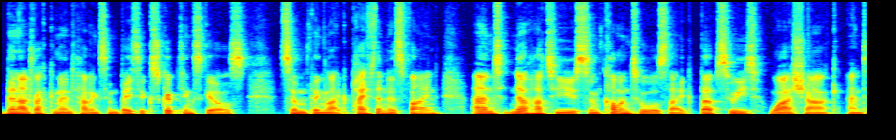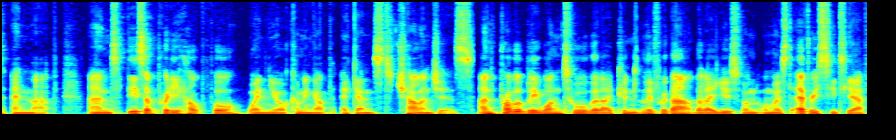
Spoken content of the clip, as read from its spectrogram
then I'd recommend having some basic scripting skills. Something like Python is fine, and know how to use some common tools like Burp Suite, Wireshark, and Nmap. And these are pretty helpful when you're coming up against challenges. And probably one tool that I couldn't live without that I use on almost every CTF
